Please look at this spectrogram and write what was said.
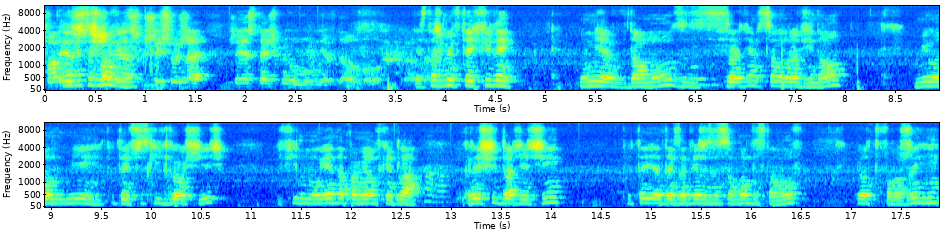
powiedz, mówi. powiedz Krzysiu, że, że jesteśmy u mnie w domu. prawda? Jesteśmy w tej chwili u mnie w domu z, z, Radziem, z całą rodziną. Miło mi tutaj wszystkich gościć i filmuję na pamiątkę dla Krysi, dla dzieci. Tutaj Edek zabierze ze sobą do Stanów i otworzy i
